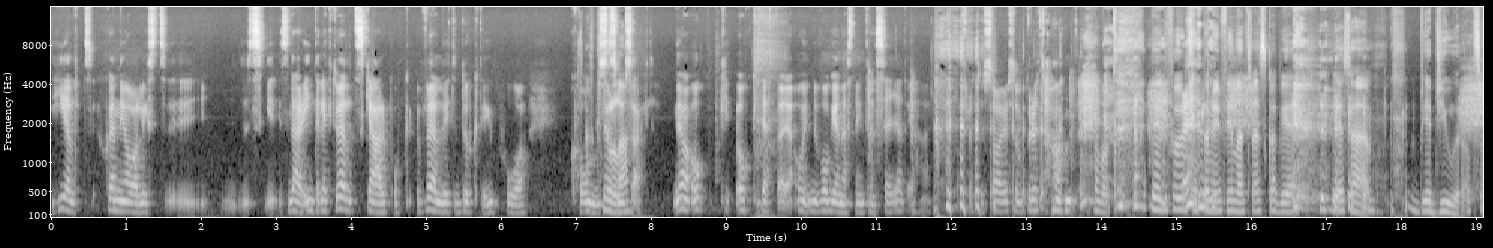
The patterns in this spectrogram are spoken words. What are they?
helt genialiskt eh, sådär intellektuellt skarp och väldigt duktig på konst som sagt. Ja, och, och detta ja. Oj, nu vågar jag nästan inte ens säga det här. Jag tror att du sa det så brutalt. Förlåt. Det, du får ursäkta min finlandssvenska, vi är, vi är så här, vi är djur alltså.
